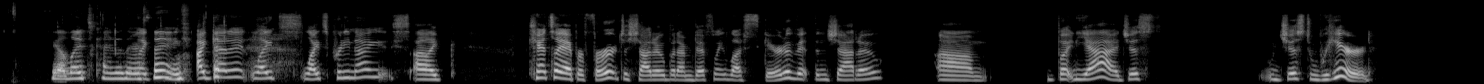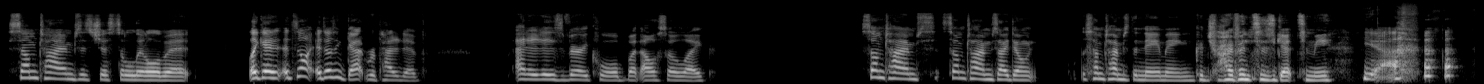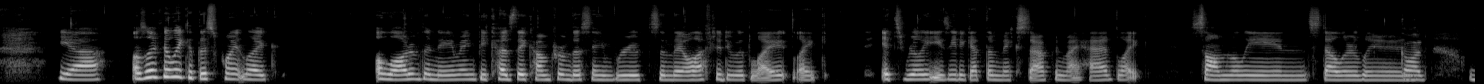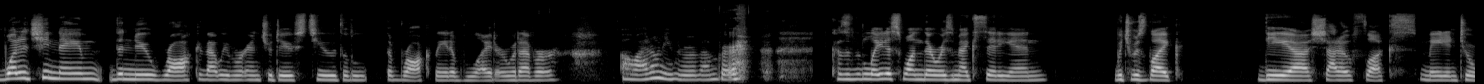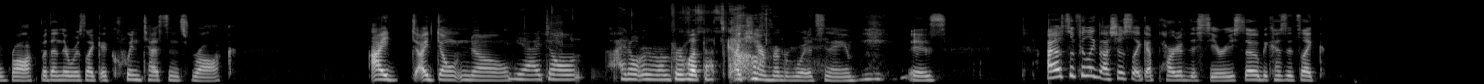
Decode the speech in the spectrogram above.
yeah, light's kind of their Like, thing. I get it. Light's light's pretty nice. I like can't say I prefer it to shadow, but I'm definitely less scared of it than shadow. Um but yeah, just just weird. Sometimes it's just a little bit like it, it's not it doesn't get repetitive. And it is very cool, but also like sometimes sometimes I don't sometimes the naming contrivances get to me. Yeah. yeah. Also, I feel like at this point, like, a lot of the naming, because they come from the same roots and they all have to do with light, like, it's really easy to get them mixed up in my head. Like, Somnaline, Stellar Lune. God, what did she name the new rock that we were introduced to? The the rock made of light or whatever. Oh, I don't even remember. Because in the latest one there was Mexidian, which was like the uh, shadow flux made into a rock, but then there was like a quintessence rock. I, I don't know. yeah, I don't. I don't remember what that's called. I can't remember what its name is. I also feel like that's just like a part of the series though, because it's like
